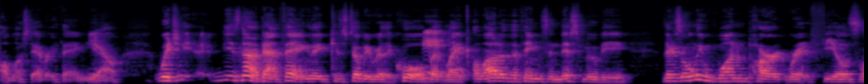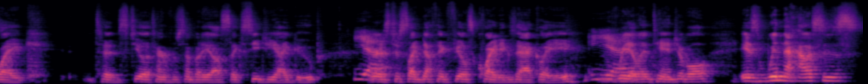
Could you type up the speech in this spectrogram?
almost everything, you Yeah. know. Which eh, eh, is not a bad thing. They can still be really cool, Yeah, but like a lot of the things in this movie, there's only one part where it feels like to steal a term from somebody else, like CGI goop, yeah. where it's just like nothing feels quite exactly Yeah. real and tangible. Is when the house is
